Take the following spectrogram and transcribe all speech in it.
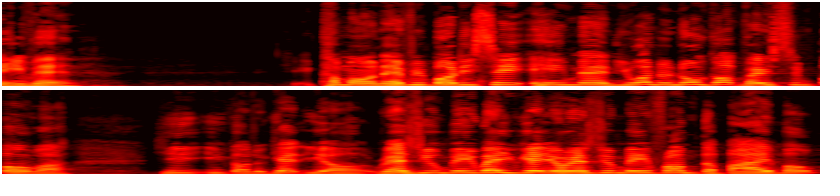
amen. Come on, everybody say amen. You want to know God? Very simple. Uh, you, you got to get your resume. Where you get your resume from? The Bible.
